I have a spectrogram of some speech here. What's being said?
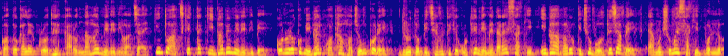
গতকালের ক্রোধের কারণ না হয় মেনে নেওয়া যায়। কিন্তু আজকেরটা কীভাবে মেনে নিবে? কোন রকম ইভার কথা হজম করে দ্রুত বিছানা থেকে উঠে নেমে দাঁড়ায় সাকিব। ইভা আবারও কিছু বলতে যাবে, এমন সময় সাকিব বলল,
